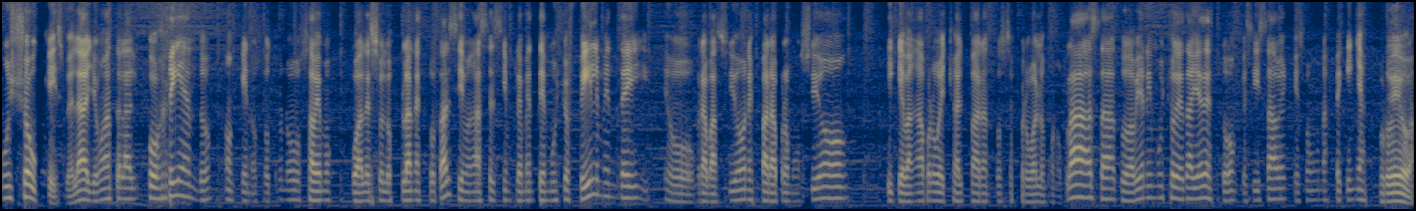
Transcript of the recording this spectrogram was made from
un showcase, ¿verdad? Ellos van a estar corriendo, aunque nosotros no sabemos cuáles son los planes total, si van a hacer simplemente muchos filming day o grabaciones para promoción y que van a aprovechar para entonces probar los monoplazas. Todavía no hay mucho detalle de esto, aunque sí saben que son unas pequeñas pruebas.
